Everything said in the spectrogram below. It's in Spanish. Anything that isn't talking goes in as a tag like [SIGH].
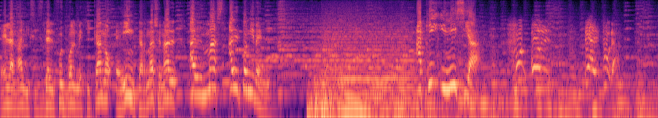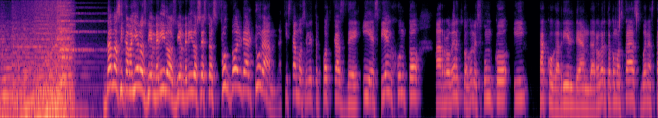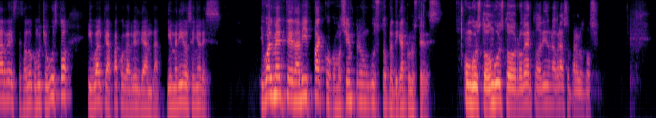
El análisis del fútbol mexicano e internacional al más alto nivel. Aquí inicia Fútbol de Altura. Damas y caballeros, bienvenidos, bienvenidos. Esto es Fútbol de Altura. Aquí estamos en este podcast de ESPN junto a Roberto Gómez Junco y Paco Gabriel de Anda. Roberto, ¿cómo estás? Buenas tardes, te saludo con mucho gusto, igual que a Paco Gabriel de Anda. Bienvenidos, señores. Igualmente, David, Paco, como siempre, un gusto platicar con ustedes. Un gusto, un gusto, Roberto, David, un abrazo para los dos.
